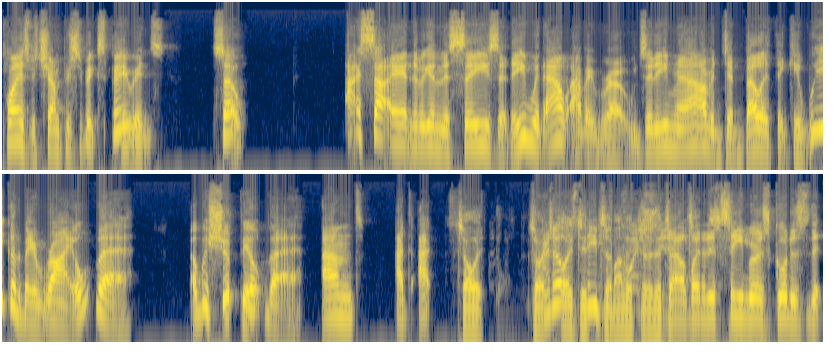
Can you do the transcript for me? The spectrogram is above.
players with championship experience. So, I sat here at the beginning of the season, even without having Rhodes and even without having Dembele, thinking we're going to be right up there, and we should be up there. And I, I, So, it, so I pointed people to manager of the question whether the team are as good as the,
